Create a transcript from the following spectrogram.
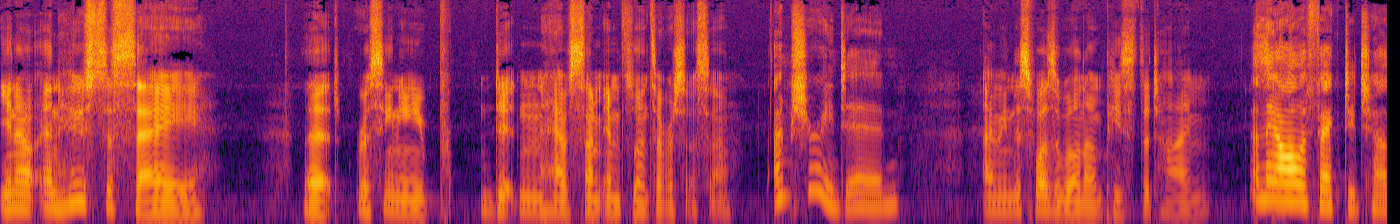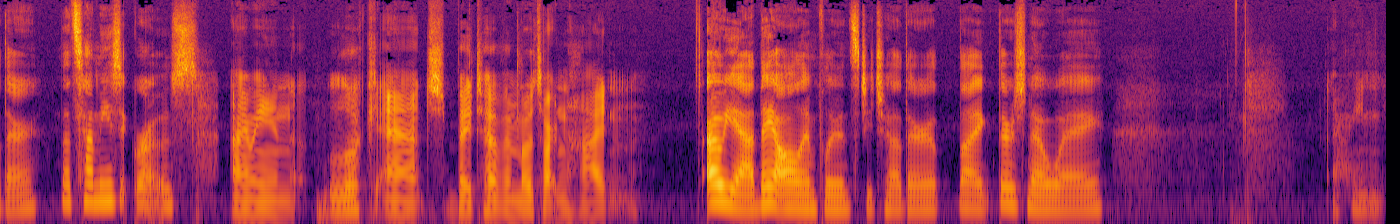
You know, and who's to say that Rossini pr- didn't have some influence over Sousa? I'm sure he did. I mean, this was a well known piece at the time. And they all affect each other. That's how music grows. I mean, look at Beethoven, Mozart, and Haydn. Oh, yeah. They all influenced each other. Like, there's no way. I mean,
